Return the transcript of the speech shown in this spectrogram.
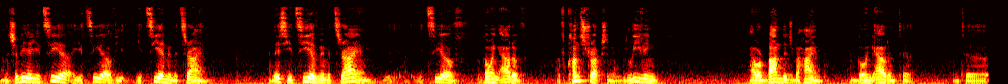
And it should be a yitzia, a yitzia of yitzia mimitzrayim. And this yitzia of mimitzrayim, yitzia of going out of of construction, of leaving our bondage behind and going out into into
